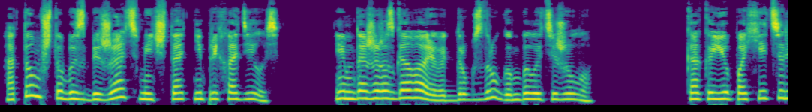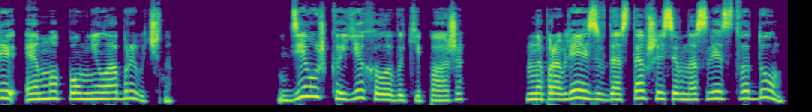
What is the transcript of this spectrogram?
О том, чтобы сбежать, мечтать не приходилось. Им даже разговаривать друг с другом было тяжело. Как ее похитили, Эмма помнила обрывочно. Девушка ехала в экипаже, направляясь в доставшийся в наследство дом,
